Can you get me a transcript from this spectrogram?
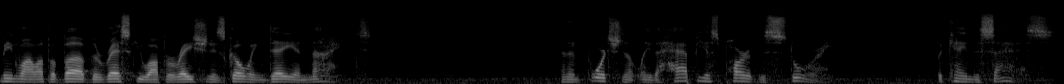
Meanwhile, up above, the rescue operation is going day and night. And unfortunately, the happiest part of the story became the saddest.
